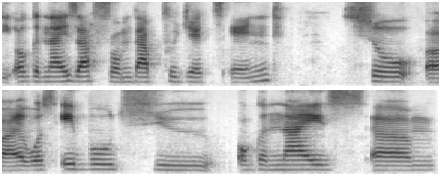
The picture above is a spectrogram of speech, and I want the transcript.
the organizer from that project's end. So uh, I was able to organize um,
